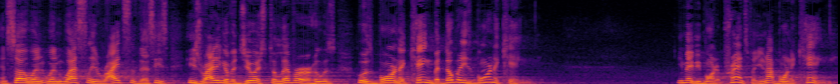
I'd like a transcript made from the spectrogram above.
And so when, when Wesley writes of this, he's, he's writing of a Jewish deliverer who was, who was born a king, but nobody's born a king. You may be born a prince, but you're not born a king.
